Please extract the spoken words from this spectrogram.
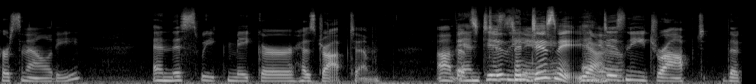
personality, and this week Maker has dropped him. Um, and Disney, And Disney, and yeah. Disney dropped the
